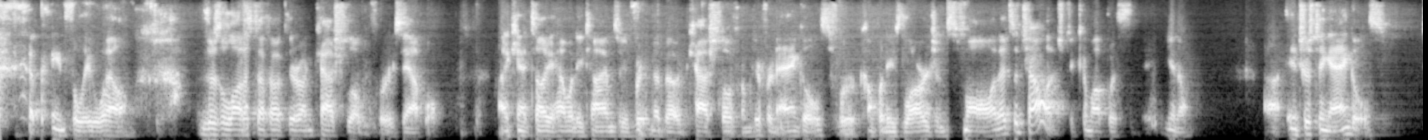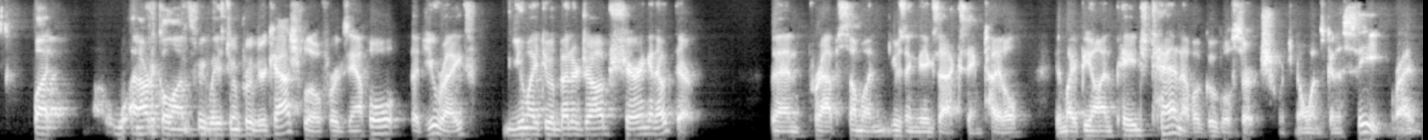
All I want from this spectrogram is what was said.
painfully well there's a lot of stuff out there on cash flow, for example. I can't tell you how many times we've written about cash flow from different angles for companies large and small, and it's a challenge to come up with, you know, uh, interesting angles. But an article on three ways to improve your cash flow, for example, that you write, you might do a better job sharing it out there than perhaps someone using the exact same title. It might be on page 10 of a Google search, which no one's going to see, right?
